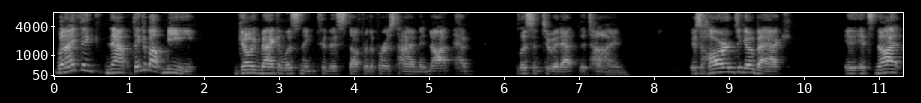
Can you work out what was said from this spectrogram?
when I think now think about me going back and listening to this stuff for the first time and not have listened to it at the time. It's hard to go back. It's not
